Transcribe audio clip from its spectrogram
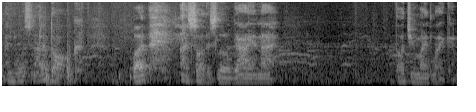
I know it's not a dog, but I saw this little guy and I thought you might like him.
